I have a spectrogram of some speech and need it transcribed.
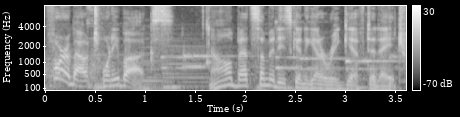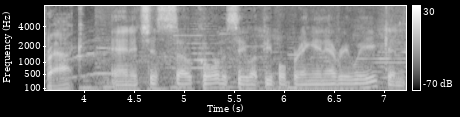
for about 20 bucks. I'll bet somebody's going to get a regifted 8 track. And it's just so cool to see what people bring in every week and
